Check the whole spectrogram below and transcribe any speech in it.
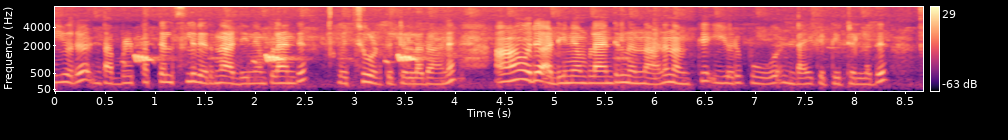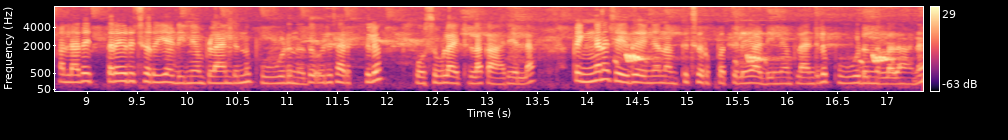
ഈ ഒരു ഡബിൾ പെറ്റൽസിൽ വരുന്ന അഡീനിയം പ്ലാന്റ് വെച്ച് കൊടുത്തിട്ടുള്ളതാണ്. ആ ഒരു അഡീനിയം പ്ലാന്റിൽ നിന്നാണ് നമുക്ക് ഈ ഒരു പൂവ് ഉണ്ടായി കിട്ടിയിട്ടുള്ളത്. അല്ലാതെ ഇത്രയൊരു ചെറിയ അഡീനിയം പ്ലാന്റിൽ നിന്ന് പൂവിടുന്നത് ഒരു തരത്തിലും പോസിബിൾ ആയിട്ടുള്ള കാര്യമല്ല. അപ്പോൾ ഇങ്ങനെ ചെയ്തു കഴിഞ്ഞാൽ നമുക്ക് ചെറുപ്പത്തിലെ അഡീനിയം പ്ലാന്റിൽ പൂവിടുന്നുള്ളതാണ്.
